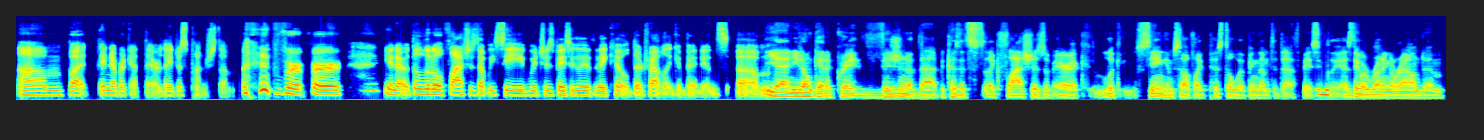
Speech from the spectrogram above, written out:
Um, but they never get there. They just punch them for for you know the little flashes that we see, which is basically that they killed their traveling companions. Um, yeah, and you don't get a great vision of that because it's like flashes of Eric look seeing himself like pistol whipping them to death, mm-hmm. basically, mm-hmm. as they were running around him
